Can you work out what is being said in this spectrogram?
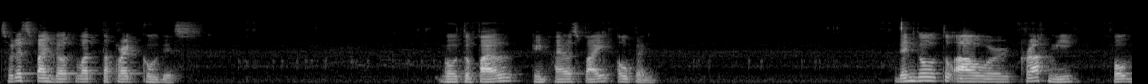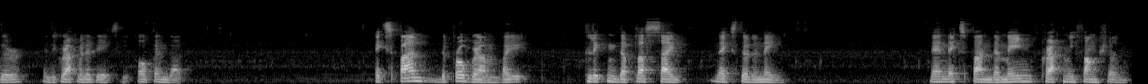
So let's find out what the correct code is. Go to File in ILSpy, Open. Then go to our CrackMe folder in the crackme.exe, open that. expand the program by clicking the plus sign next to the name. Then expand the main crackme function.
